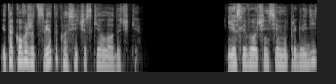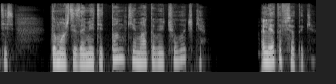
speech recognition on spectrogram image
и такого же цвета классические лодочки. Если вы очень сильно приглядитесь, то можете заметить тонкие матовые чулочки. Лето все таки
